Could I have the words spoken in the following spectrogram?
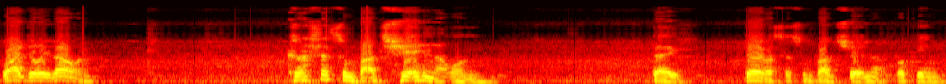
Why delete that one? Because I said some bad shit in that one. Dave. Dave, I said some bad shit in that fucking...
